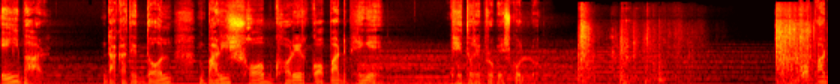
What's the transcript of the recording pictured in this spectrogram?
এইবার ডাকাতের দল বাড়ির সব ঘরের কপাট ভেঙে ভেতরে প্রবেশ করল। কপাট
